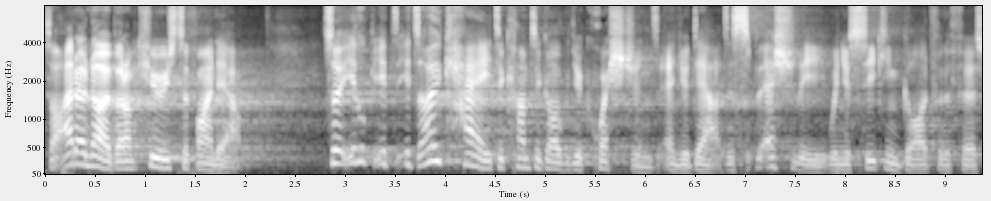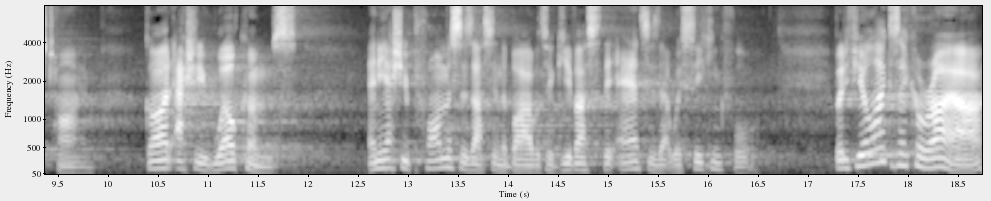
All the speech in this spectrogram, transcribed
So I don't know, but I'm curious to find out. So it, it's, it's okay to come to God with your questions and your doubts, especially when you're seeking God for the first time. God actually welcomes and He actually promises us in the Bible to give us the answers that we're seeking for. But if you're like Zechariah,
